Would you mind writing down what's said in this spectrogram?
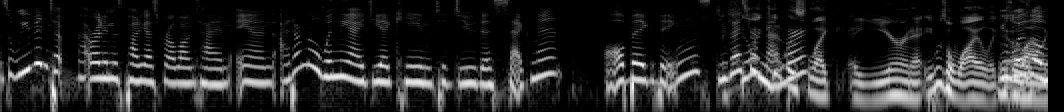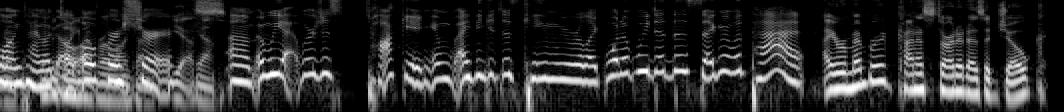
So we've been t- running this podcast for a long time, and I don't know when the idea came to do this segment. All big things. Do you I guys feel remember? Like it was like a year and a, it was a while ago. It was a was a ago. long time We've ago. Oh, for for long time. sure. yes. Um, and we we were just talking, and I think it just came. We were like, "What if we did this segment with Pat?" I remember it kind of started as a joke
